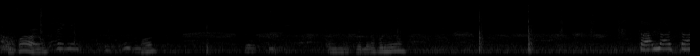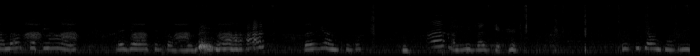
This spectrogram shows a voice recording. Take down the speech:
पापा आए हो और अकेले तो हो। ताला ताला कितना है। ले जाओ सिर तो। सर के हमसे तो। अभी बस के इसकी टांग टूट रही।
